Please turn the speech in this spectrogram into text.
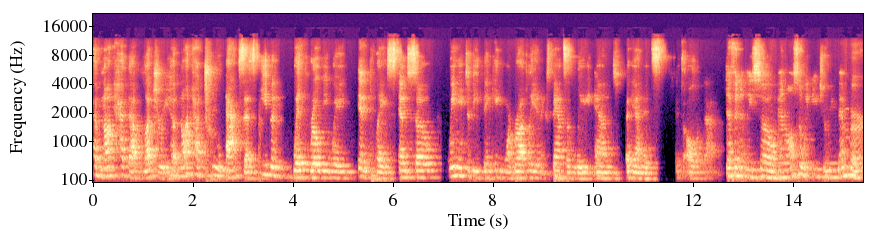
have not had that luxury, have not had true access, even with Roe v. Wade in place. And so we need to be thinking more broadly and expansively. And again, it's it's all of that. Definitely so. And also we need to remember,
